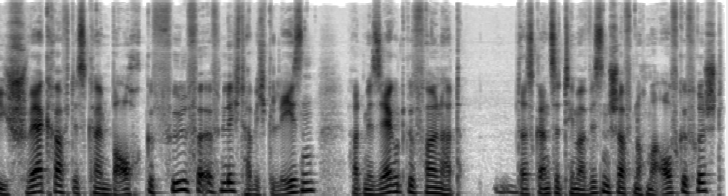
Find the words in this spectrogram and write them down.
Die Schwerkraft ist kein Bauchgefühl veröffentlicht, habe ich gelesen, hat mir sehr gut gefallen, hat das ganze Thema Wissenschaft nochmal aufgefrischt.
